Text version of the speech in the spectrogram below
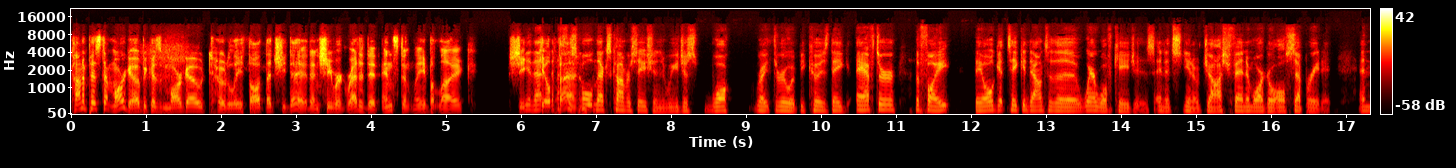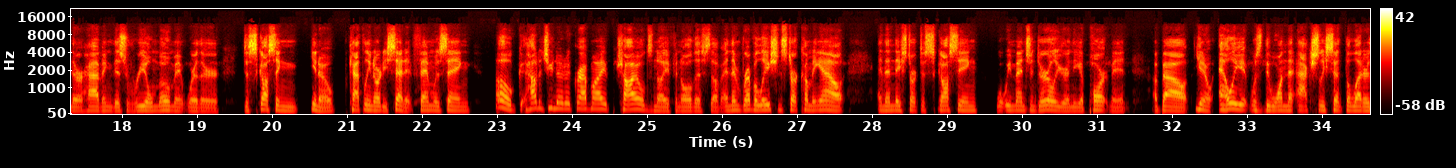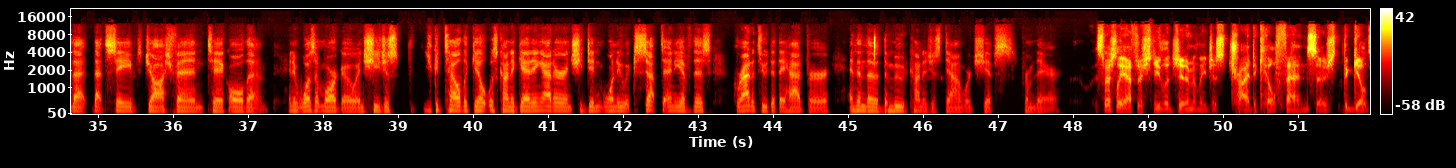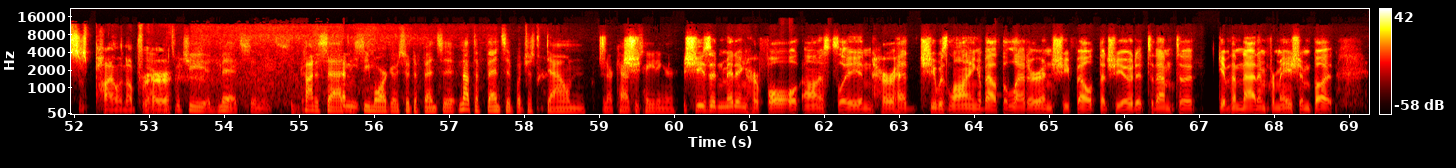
Kind of pissed at Margot because Margot totally thought that she did, and she regretted it instantly. But like, she yeah, that, killed that's this whole next conversation. We could just walk right through it because they after the fight, they all get taken down to the werewolf cages, and it's you know Josh, Fen, and Margot all separated, and they're having this real moment where they're discussing. You know, Kathleen already said it. Fen was saying, "Oh, how did you know to grab my child's knife and all this stuff?" And then revelations start coming out, and then they start discussing what we mentioned earlier in the apartment about you know Elliot was the one that actually sent the letter that that saved Josh Fen, Tick, all them, and it wasn't Margot. And she just you could tell the guilt was kind of getting at her, and she didn't want to accept any of this gratitude that they had for her. And then the the mood kind of just downward shifts from there. Especially after she legitimately just tried to kill Fen, so sh- the guilt's just piling up for Yeah, her. That's what she admits, and it's kind of sad to see Margot so defensive, not defensive, but just down, and her characters hating her. she's admitting her fault honestly and her head she was lying about the letter and she felt that she owed it to them to give them that information but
